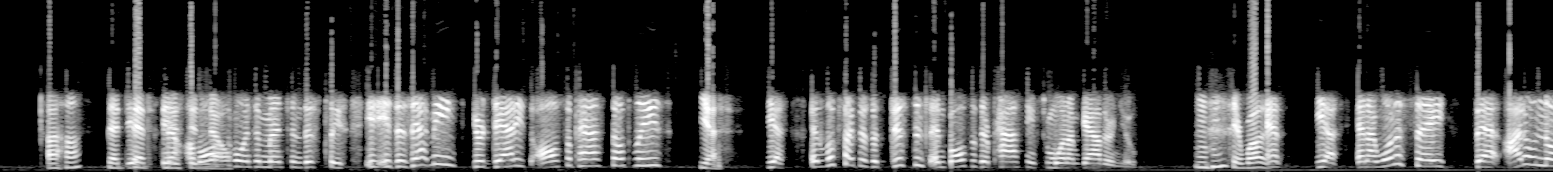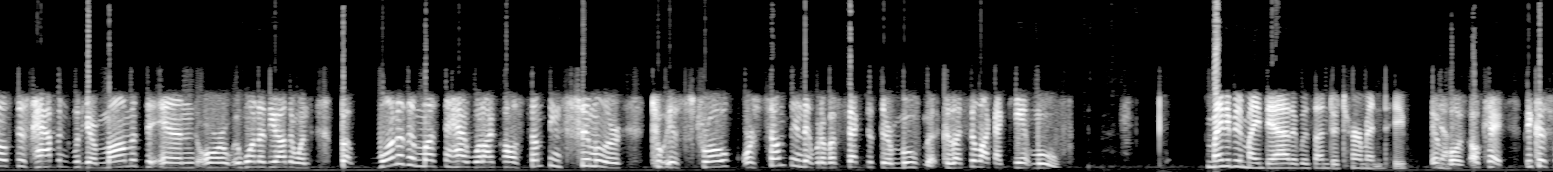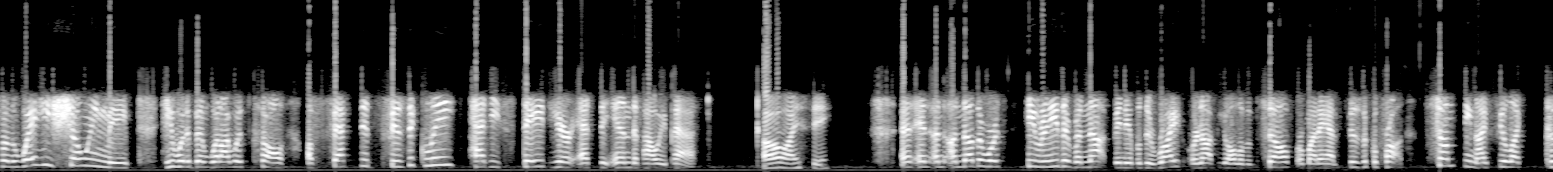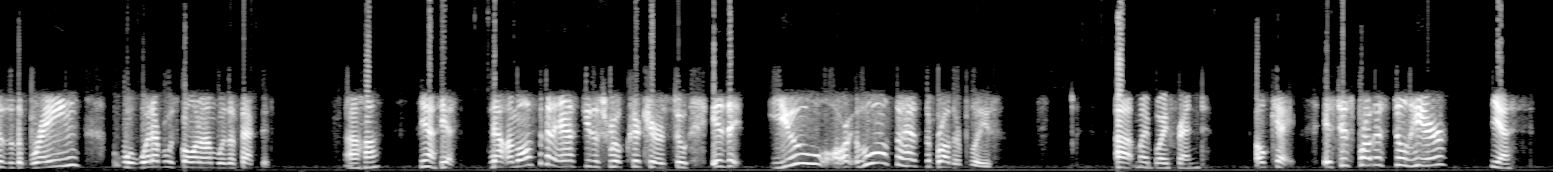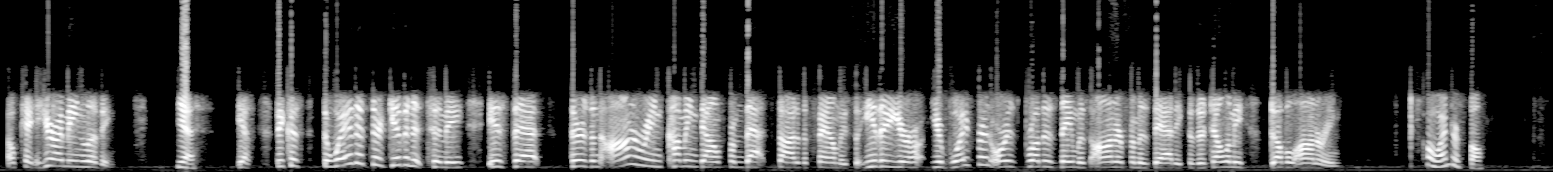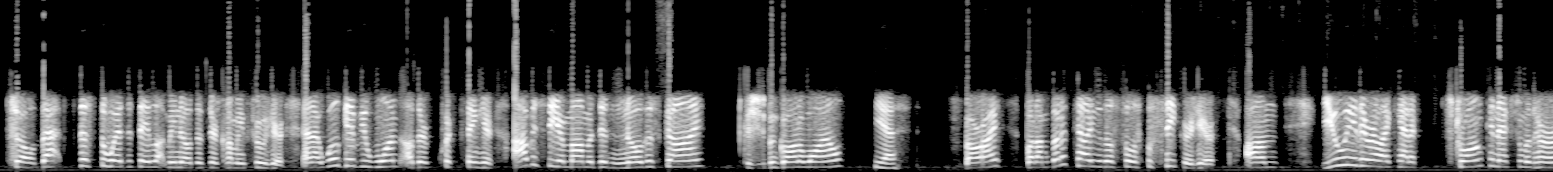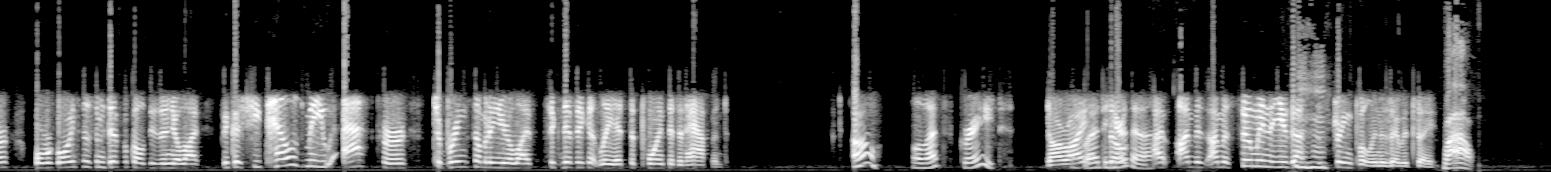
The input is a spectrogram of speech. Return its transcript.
Uh huh. That, Yeah. now, I'm also know. going to mention this, please. I, I, does that mean your daddy's also passed, though, please? Yes. Yes. It looks like there's a distance in both of their passings from what I'm gathering you. Mm-hmm. There was. And yeah, and I want to say that I don't know if this happened with your mom at the end or one of the other ones, but one of them must have had what I call something similar to a stroke or something that would have affected their movement because I feel like I can't move. Might have been my dad. It was undetermined. He, It yeah. was okay because from the way he's showing me, he would have been what I would call affected physically had he stayed here at the end of how he passed. Oh, I see. And, and, and in other words, he would either have not been able to write or not be all of himself or might have had physical problems. Something I feel like because of the brain, whatever was going on was affected. Uh huh. Yes. Yes. Now I'm also going to ask you this real quick here, Sue. Is it you or who also has the brother, please? Uh, my boyfriend. Okay. Is his brother still here? Yes. Okay. Here I mean living. Yes. Yes, because the way that they're giving it to me is that there's an honoring coming down from that side of the family. So either your your boyfriend or his brother's name was honored from his daddy because they're telling me double honoring. Oh, wonderful. So that's just the way that they let me know that they're coming through here. And I will give you one other quick thing here. Obviously, your mama didn't know this guy because she's been gone a while. Yes. All right, but I'm going to tell you this little secret here. Um, you either like had a strong connection with her, or were going through some difficulties in your life because she tells me you asked her to bring somebody in your life significantly at the point that it happened. Oh, well, that's great. All right, glad to So hear that. I, I'm I'm assuming that you got some string pulling, as they would say. Wow.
